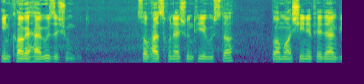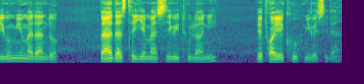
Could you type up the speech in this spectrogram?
این کار هر روزشون بود. صبح از خونهشون توی روستا با ماشین پدر بیرون می اومدند و بعد از طی مسیری طولانی به پای کوه می رسیدن.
